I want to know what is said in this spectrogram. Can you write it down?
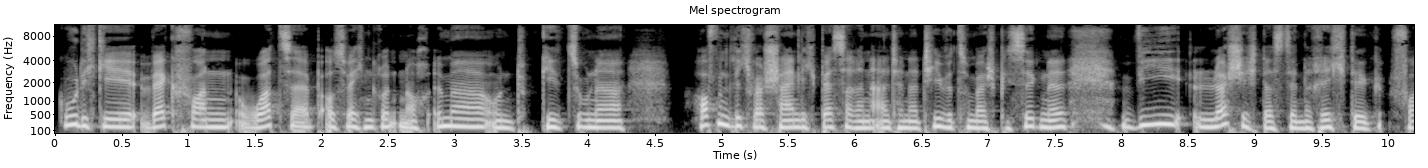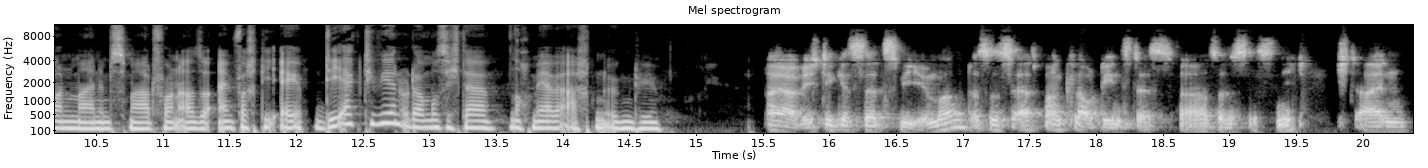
gut, ich gehe weg von WhatsApp, aus welchen Gründen auch immer, und gehe zu einer hoffentlich wahrscheinlich besseren Alternative, zum Beispiel Signal. Wie lösche ich das denn richtig von meinem Smartphone? Also einfach die App deaktivieren oder muss ich da noch mehr beachten irgendwie? Naja, wichtig ist jetzt wie immer, dass es erstmal ein Cloud-Dienst ist. Also das ist nicht ein,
